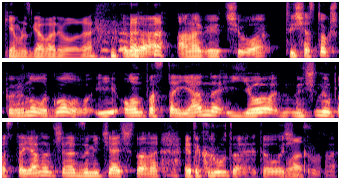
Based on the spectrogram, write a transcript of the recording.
С кем разговаривала, да? Да, она говорит, чего? Ты сейчас только что повернула голову. И он постоянно ее, ну, постоянно начинает замечать, что она... Это круто, это очень Класс. круто.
